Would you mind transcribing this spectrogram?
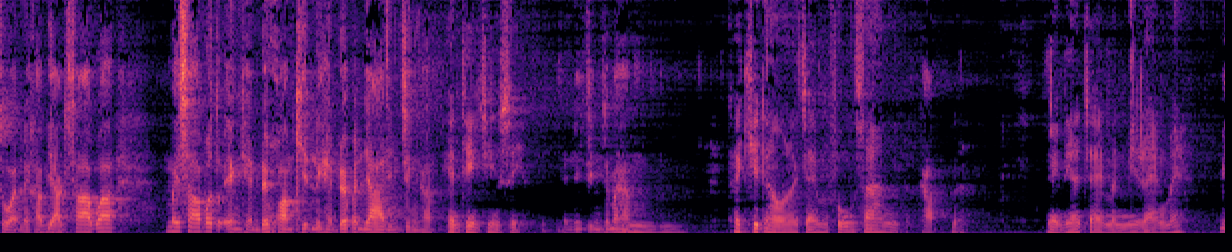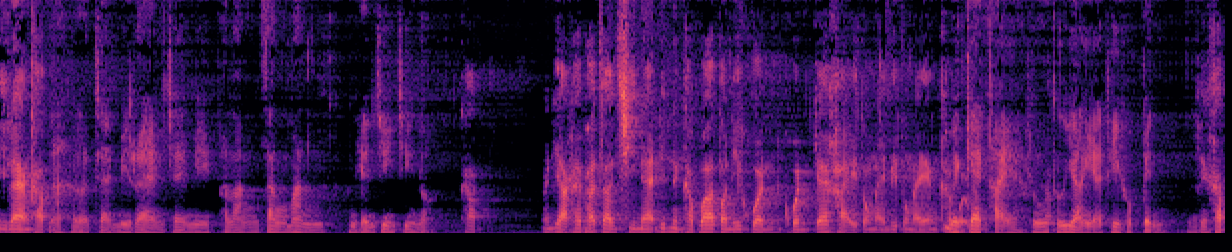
ส่วนๆเลยครับ อยากทราบว่า ไม่ทราบว่าตัวเองเห็นด้วยความคิดหรือเห็นด้วยปัญญาจริง ๆ ครับ เห็นจริง ๆ สิ เห็นจริงๆใช่ไหมครับ ถ้าคิดเอาใจมันฟุ้งซ่านครับนะอย่างนี้ใจมันมีแรงไหมมีแรงครับนะเออใจมีแรงใจมีพลังตั้งมั่น มันเห็นจริงๆหรอกครับมันอยากให้พระอาจารย์ชี้แนะนิดนึงครับว่าตอนนี้ควรควรแก้ไขตรงไหนมีตรงไหนยังไม่แก้ไข รู้ทุกอย่างอย่างที่เขาเป็นโอเคครับ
